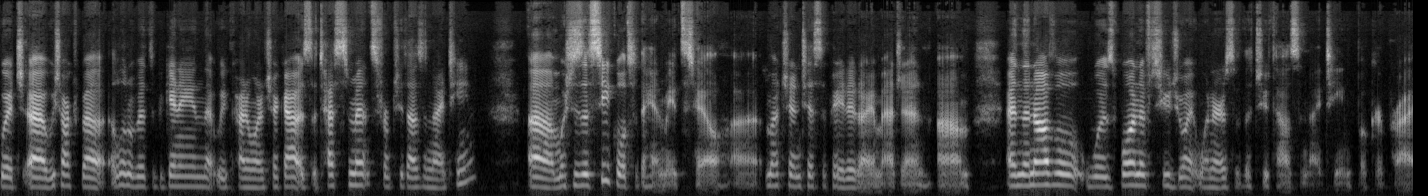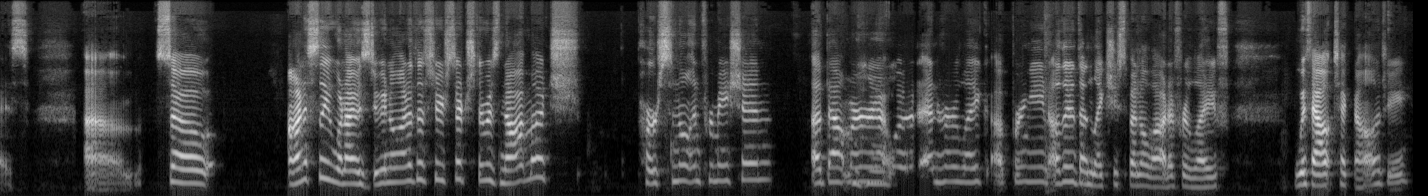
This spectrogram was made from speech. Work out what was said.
which uh, we talked about a little bit at the beginning, that we kind of want to check out, is The Testaments from 2019, um, which is a sequel to The Handmaid's Tale, uh, much anticipated, I imagine. Um, and the novel was one of two joint winners of the 2019 Booker Prize. Um, so honestly, when I was doing a lot of this research, there was not much personal information about Murder Mhm. Atwood and her like upbringing, other than like she spent a lot of her life without technology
